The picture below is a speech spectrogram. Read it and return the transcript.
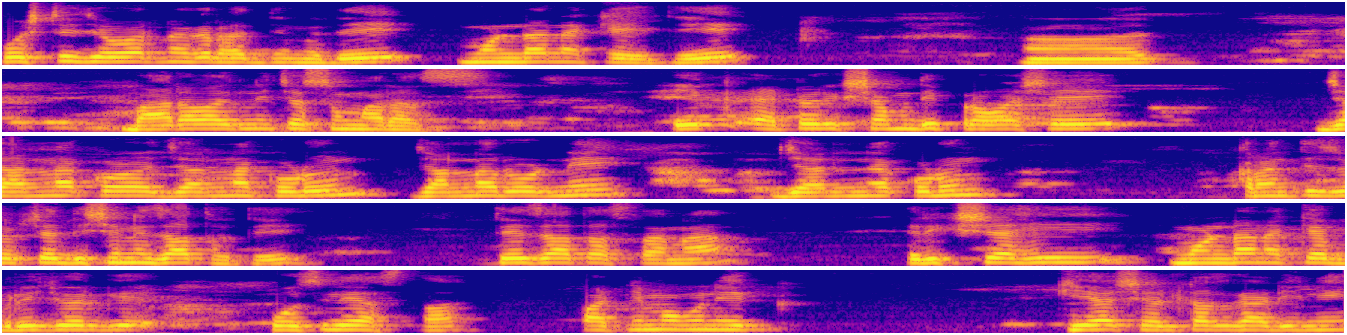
पोस्ट जवाहरनगर हद्दीमध्ये मोंडा नाक्या येथे बारा वाजण्याच्या सुमारास एक ॲटो रिक्षामध्ये प्रवासी जालना क जालनाकडून जालना रोडने जालन्याकडून क्रांतीचौकच्या दिशेने जात होते. ते जात असताना रिक्षा ही मोंडा नाक्या ब्रिजवर गे पोचली असता पाठीमागून एक किया शेल्टास गाडीने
